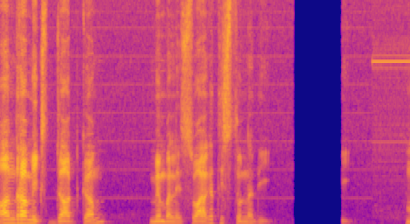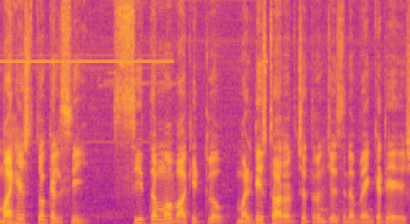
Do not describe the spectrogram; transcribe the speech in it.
ఆంధ్రామిక్స్ డాట్ కామ్ మిమ్మల్ని స్వాగతిస్తున్నది. మహేష్తో కలిసి సీతమ్మ వాకిట్లో మల్టీ స్టారర్ చిత్రం చేసిన వెంకటేష్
